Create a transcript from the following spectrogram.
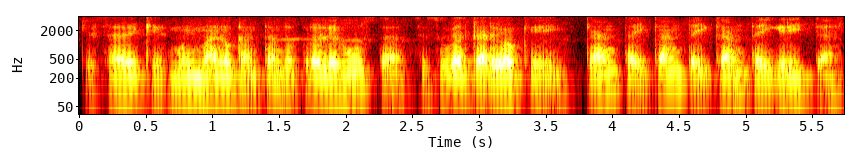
que sabe que es muy malo cantando, pero le gusta, se sube al karaoke y canta y canta y canta y grita.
